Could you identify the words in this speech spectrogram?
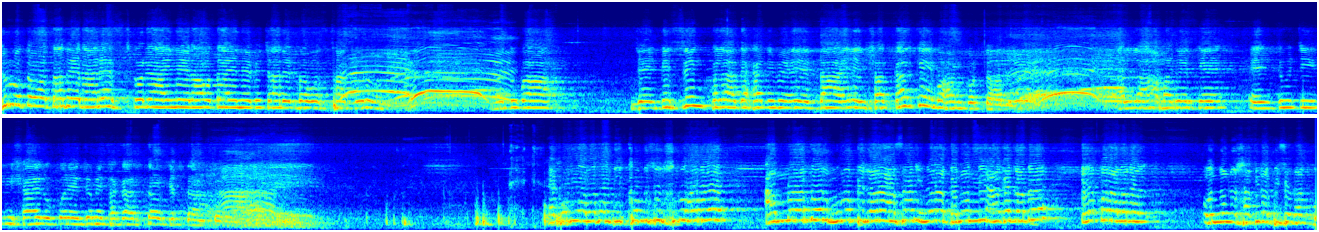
দ্রুত তাদের অ্যারেস্ট করে আইনের আওতায় এনে বিচারের ব্যবস্থা করুন। যে বিশৃঙ্খলা দেখা দিবে, এর দায় এই সরকারকেই বহন করতে হবে। আল্লাহ আমাদেরকে এই দুটি বিষয়ের উপরে জমে থাকার তৌফিক দান করুন। এখনই আমাদের বিক্ষোভ মিছিল শুরু হবে। আমাদের মুরব্বী যারা আছেন ইনারা ব্যানার নিয়ে আগে যাবে। এরপর আমাদের অন্যান্য সাথীরা পিছিয়ে থাকব।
